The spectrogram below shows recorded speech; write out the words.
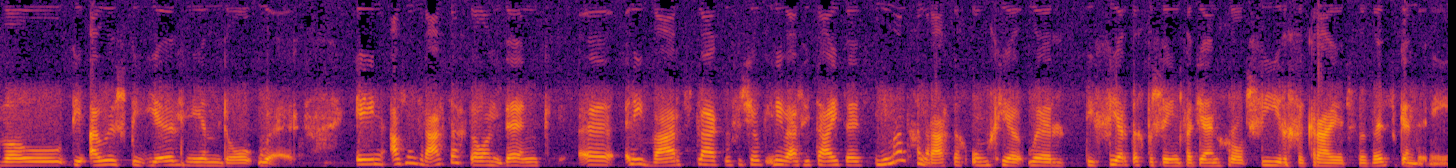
wil die ouers beheer neem daaroor. En as ons regtig daaraan dink, uh, in die werksplek of as jy op universiteit is, niemand gaan regtig omgee oor die 40% wat jy in graad 4 gekry het vir wiskunde nie.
